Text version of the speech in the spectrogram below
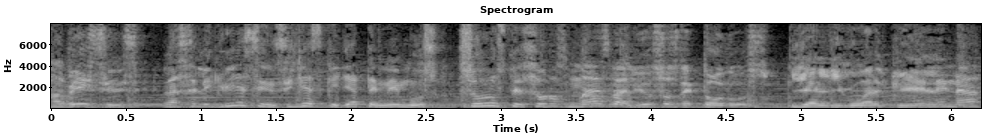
A veces, las alegrías sencillas que ya tenemos son los tesoros más valiosos de todos. Y al igual que Elena,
